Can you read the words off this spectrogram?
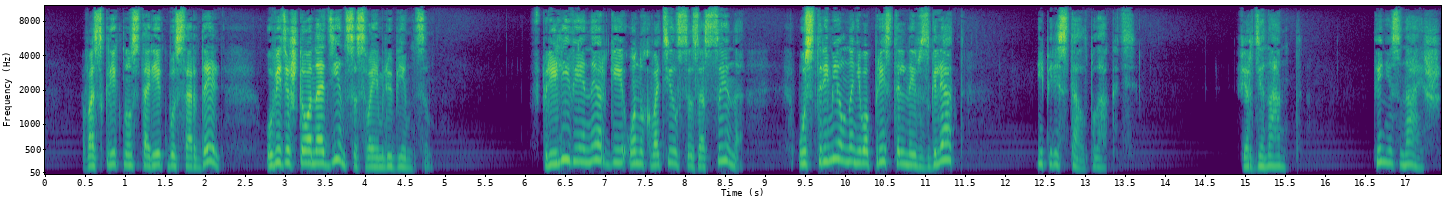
— воскликнул старик Буссардель, увидя, что он один со своим любимцем. В приливе энергии он ухватился за сына, устремил на него пристальный взгляд и перестал плакать. — Фердинанд, ты не знаешь.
